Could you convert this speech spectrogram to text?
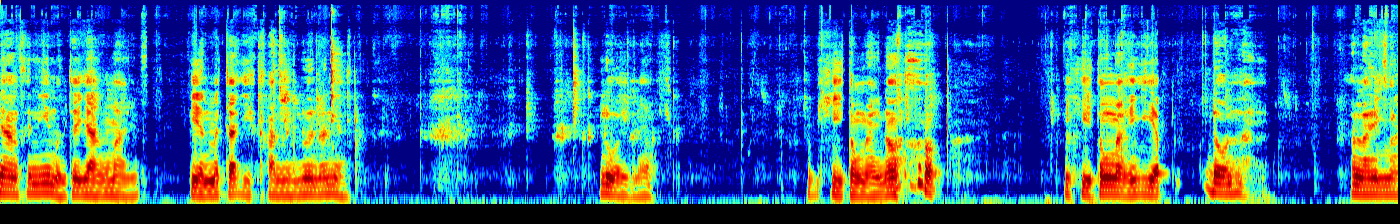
ยางเส้นนี้เหมือนจะยางใหม่ เปลี่ยนมาจากอีกคันหนึ่งด้วยนะเนี่ยรวยแล้วจะไปขี่ตรงไหนเนาะไปขี่ตรงไหนเหยียบโดนอะไรมา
